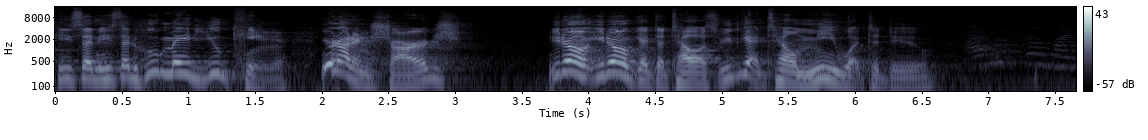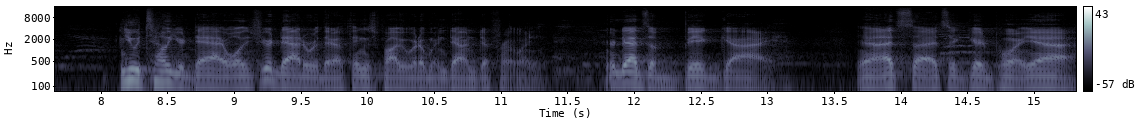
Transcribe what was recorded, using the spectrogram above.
He said, he said, Who made you king? You're not in charge. You don't, you don't get to tell us, you can't tell me what to do. You would tell your dad. Well, if your dad were there, things probably would have went down differently. Your dad's a big guy. Yeah, that's, uh, that's a good point. Yeah.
